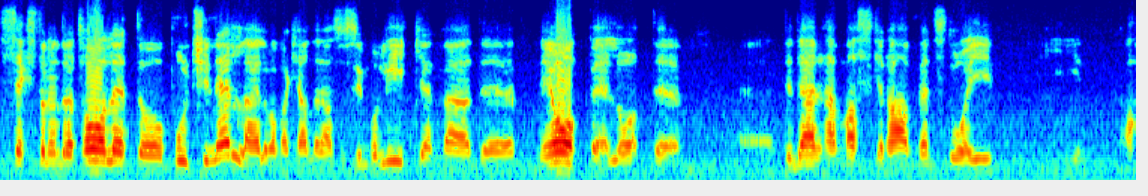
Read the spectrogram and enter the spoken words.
1600-talet och Pulcinella eller vad man kallar det, alltså symboliken med eh, Neapel och att eh, det är där den här masken har använts då i, i ja,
